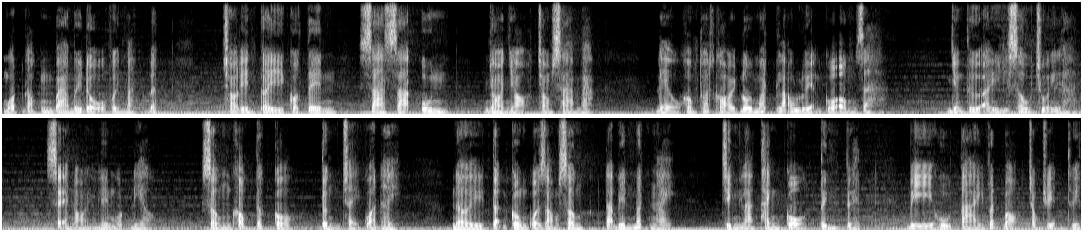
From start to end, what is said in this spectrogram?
Một góc 30 độ với mặt đất. Cho đến cây có tên Sa Sa Un Nhỏ nhỏ trong sa mạc, Đều không thoát khỏi đôi mắt lão luyện của ông già. Những thứ ấy sâu chuỗi lại, Sẽ nói lên một điều. Sông khổng tức cổ từng chảy qua đây. Nơi tận cùng của dòng sông đã biến mất này, Chính là thành cổ tinh tuyệt bị Hu Tai vứt bỏ trong truyền thuyết.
